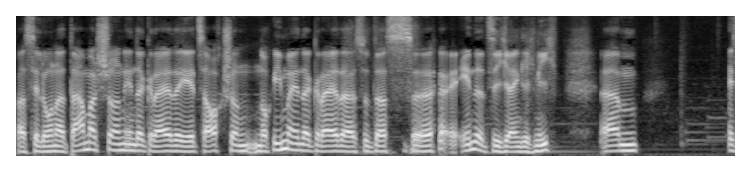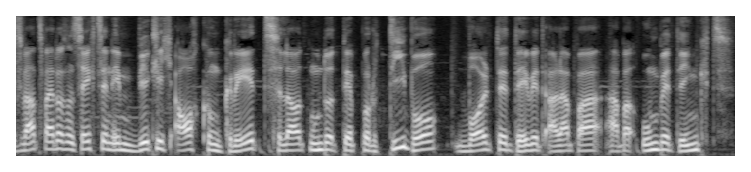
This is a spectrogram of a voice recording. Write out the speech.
Barcelona damals schon in der Kreide, jetzt auch schon noch immer in der Kreide, also das äh, ändert sich eigentlich nicht. Es war 2016 eben wirklich auch konkret. Laut Mundo Deportivo wollte David Alaba aber unbedingt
